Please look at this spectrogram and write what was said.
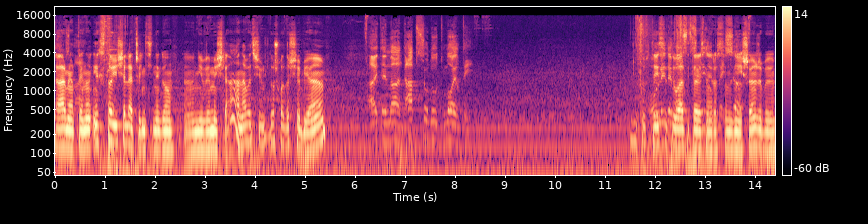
Ta armia tutaj, no niech stoi się leczy, nic innego e, nie wymyśla. A, nawet się już doszła do siebie. No to w tej sytuacji to jest najrozsądniejsze, żeby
